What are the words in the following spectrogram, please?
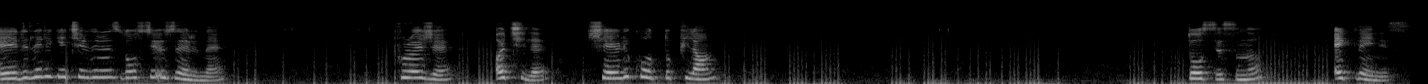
Eğrileri geçirdiğiniz dosya üzerine proje aç ile şevli kodlu plan dosyasını ekleyiniz.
